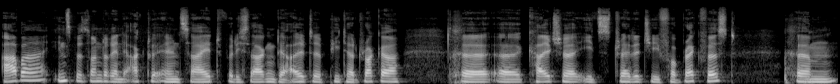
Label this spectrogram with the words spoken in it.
Aber insbesondere in der aktuellen Zeit würde ich sagen, der alte Peter Drucker äh, äh, Culture Eats Strategy for Breakfast ähm,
